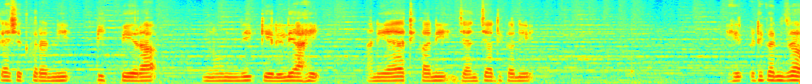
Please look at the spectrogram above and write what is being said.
त्या शेतकऱ्यांनी पीक पेरा नोंदणी केलेली आहे. आणि या ठिकाणी ज्यांच्या ठिकाणी हे ठिकाणी जर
